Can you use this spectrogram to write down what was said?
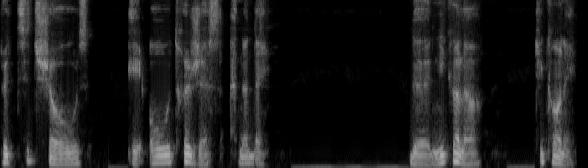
petites choses et autres gestes anodins de Nicolas connais.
